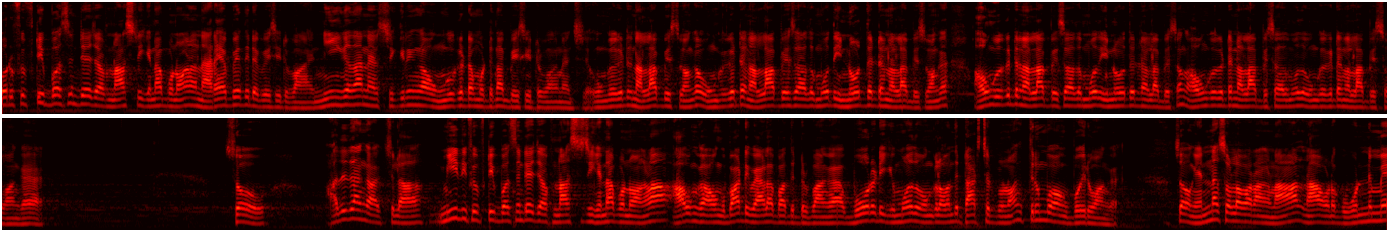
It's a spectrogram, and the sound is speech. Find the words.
ஒரு ஃபிஃப்டி பர்சன்டேஜ் ஆஃப் நாஸ்டிக் என்ன பண்ணுவாங்கன்னா நிறைய பேர்த்திட்ட பேசிட்டு இருப்பாங்க. நீங்கள் தான் நினச்சிக்கிறீங்க உங்ககிட்ட மட்டும் தான் பேசிகிட்டு இருப்பாங்கன்னு நினச்சி உங்ககிட்ட நல்லா பேசுவாங்க உங்ககிட்ட நல்லா பேசாத போது இன்னொருத்தட்ட நல்லா பேசுவாங்க. அவங்கக்கிட்ட நல்லா பேசாத போது இன்னொருத்தட்ட நல்லா பேசுவாங்க. அவங்கக்கிட்ட நல்லா பேசாத போது உங்ககிட்ட நல்லா பேசுவாங்க. ஸோ அதுதாங்க ஆக்சுவலாக மீதி ஃபிஃப்டி பர்சன்டேஜ் ஆஃப் நாஸ்டிக் என்ன பண்ணுவாங்கன்னா அவங்க அவங்க பாட்டு வேலை பார்த்துட்டு இருப்பாங்க. போர் அடிக்கும் போது உங்களை வந்து டார்ச்சர் பண்ணுவாங்க. திரும்ப அவங்க போயிடுவாங்க ஸோ அவங்க என்ன சொல்ல வராங்கன்னா நான் உனக்கு ஒன்றுமே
